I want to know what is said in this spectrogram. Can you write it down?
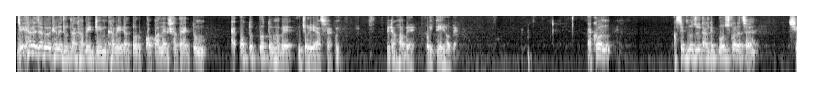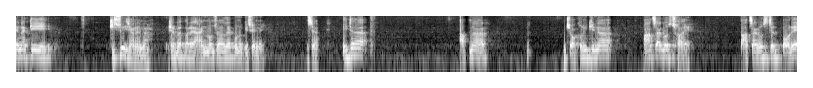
যেখানে যাবে ওইখানে জুতা খাবি, ডিম খাবি, এটা তোর কপালের সাথে একদম ওতপ্রোত ভাবে জড়িয়ে আছে এখন। এটা হবে, হইতেই হবে। এখন আসিফ নজরুল কালকে পোস্ট করেছে, সে নাকি কিছুই জানে না। এটার ব্যাপারে আইন মন্ত্রণালয়ের কোনো কিছুই নেই। আচ্ছা এটা আপনার যখন কিনা পাঁচ আগস্ট হয়, পাঁচ আগস্টের পরে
